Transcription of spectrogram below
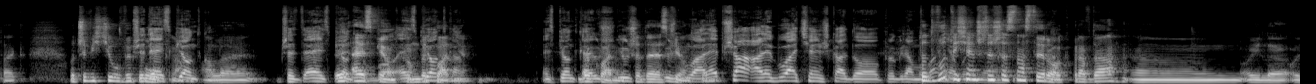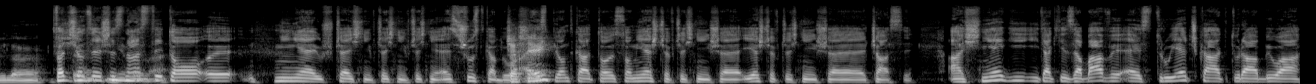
Tak? Oczywiście uwypuklam, Przed ES5, ale... Przed ES5, ES5, ES5 dokładnie. S5 dokładnie, już, już, już była lepsza, ale była ciężka do programowania. To 2016 rok, prawda? o ile, o ile 2016 to y, nie, nie, już wcześniej, wcześniej, wcześniej S6 była, wcześniej? a S5 to są jeszcze wcześniejsze, jeszcze wcześniejsze czasy. A śniegi i takie zabawy S3, która była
